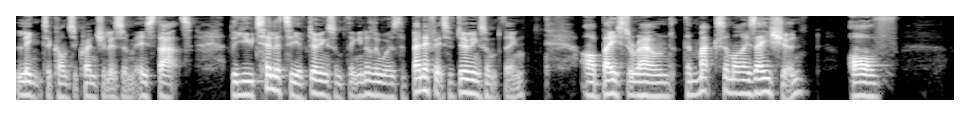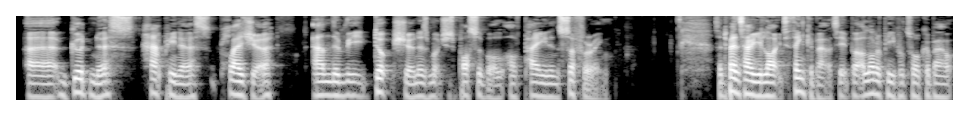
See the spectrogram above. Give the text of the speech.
linked to consequentialism, is that the utility of doing something, in other words, the benefits of doing something, are based around the maximization of uh, goodness, happiness, pleasure, and the reduction as much as possible of pain and suffering. So it depends how you like to think about it, but a lot of people talk about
